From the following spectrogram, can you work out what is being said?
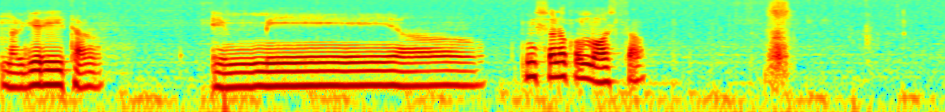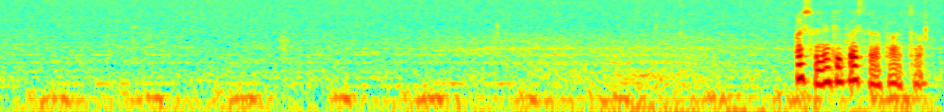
Margherita è mia mi sono commossa. Adesso neanche questa l'ha fatto.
